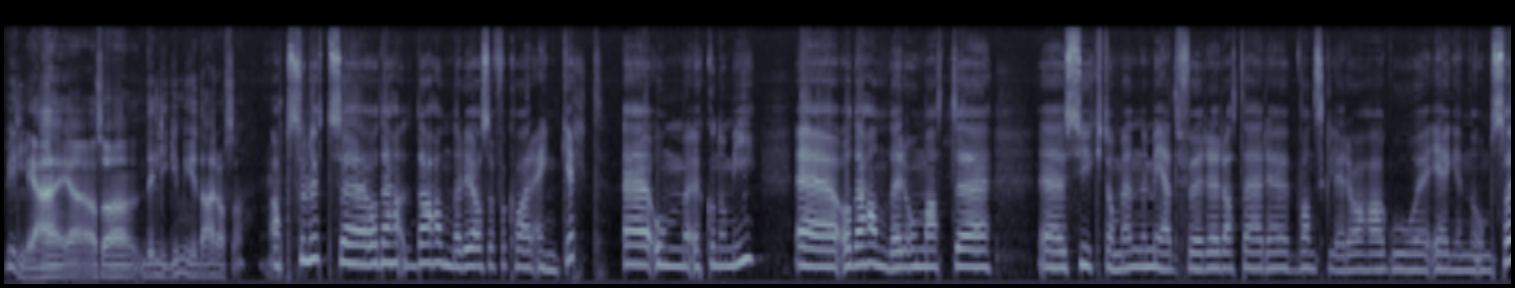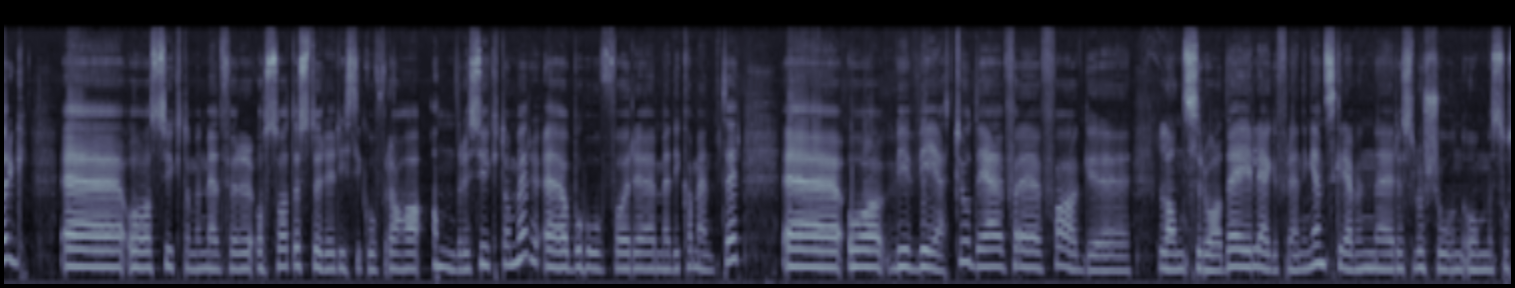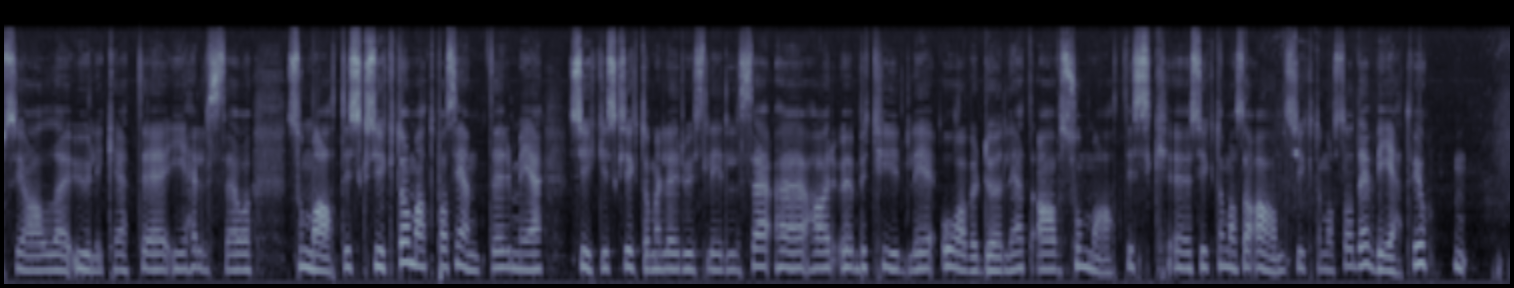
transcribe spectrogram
Jeg Altså, det ligger mye der også. Absolutt. eh, Og det, da handler det jo også for hver enkelt eh, om økonomi. Eh, og det handler om at eh, sykdommen medfører at det er eh, vanskeligere å ha god eh, egenomsorg. Eh, og sykdommen medfører også at det er større risiko for å ha andre sykdommer eh, og behov for eh, medikamenter. Eh, og vi vet jo det. eh, Faglandsrådet i Legeforeningen skrev en eh, resolusjon om sosial ulikhet i helse og somatisk sykdom. At pasienter med psykisk sykdom eller ruslidelse har betydelig overdødelighet av somatisk sykdom, altså annen sykdom også. Det vet vi jo.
